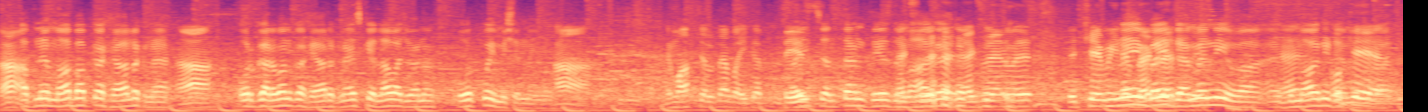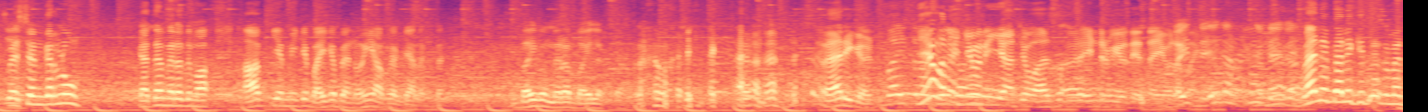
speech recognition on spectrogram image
हाँ। अपने माँ बाप का ख्याल रखना है हाँ। और घर वालों का ख्याल रखना है। इसके अलावा जो है ना और कोई मिशन नहीं है। हाँ। दिमाग चलता है भाई का तेज। चलता है तेज दिमाग है। एक्सीडेंट में तो छः महीने नहीं भाई डैमेज नहीं हुआ दिमाग नहीं ओके क्वेश्चन कर लूँ? कहते हैं मेरा दिमाग। आपकी अम्मी के भाई का बहन ही आपका क्या लगता है? भाई वो मेरा भाई लगता है। वेरी गुड ये वाला क्यों नहीं यार जो आज इंटरव्यू देता है ये वाला भाई? मैंने पहले कितने समय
